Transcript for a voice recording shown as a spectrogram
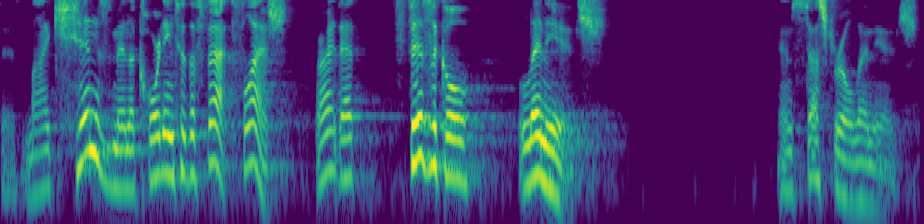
Says, my kinsmen according to the flesh, right? That physical lineage, ancestral lineage.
